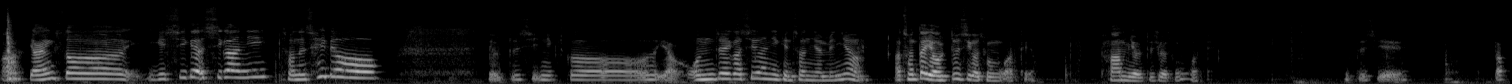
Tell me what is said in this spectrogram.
아, 야행성 이게 시가, 시간이 저는 새벽 12시니까 야 언제가 시간이 괜찮냐면요. 아 전 딱 12시가 좋은 것 같아요. 밤 12시가 좋은 것 같아요. 12시에 딱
